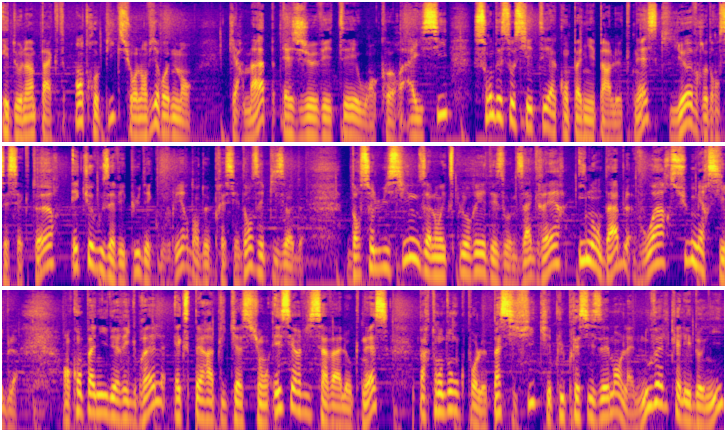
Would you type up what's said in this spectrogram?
et de l'impact anthropique sur l'environnement. CarMap, SGVT ou encore IC sont des sociétés accompagnées par le CNES qui œuvrent dans ces secteurs et que vous avez pu découvrir dans de précédents épisodes. Dans celui-ci, nous allons explorer des zones agraires, inondables, voire submersibles. En compagnie d'Éric Brel, expert application et service aval au CNES, partons donc pour le Pacifique et plus précisément la Nouvelle-Calédonie.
